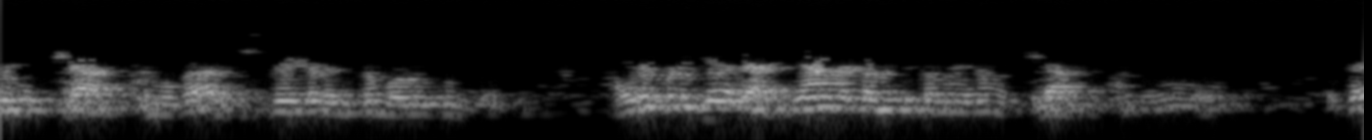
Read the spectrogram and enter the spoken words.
నిత్యాత్మముగా స్వీకరించబడుతుంది. అయినప్పటికీ అది అజ్ఞాన కల్పితమైన ముఖ్యాత్మము ఓకే?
